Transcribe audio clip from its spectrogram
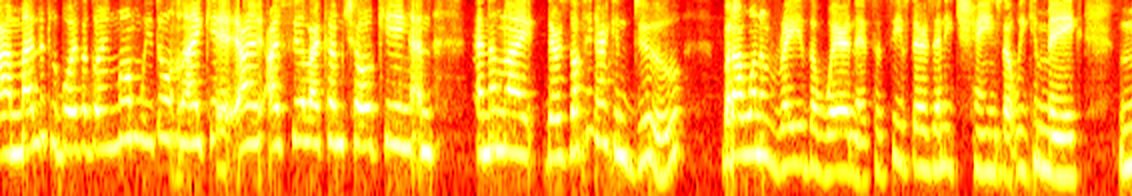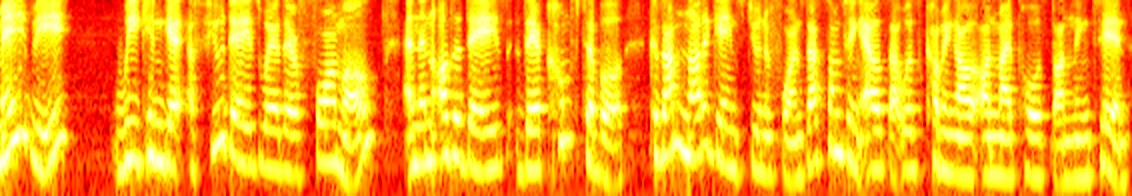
um, my little boys are going, Mom, we don't like it. I, I feel like I'm choking. And, and I'm like, there's nothing I can do, but I want to raise awareness and see if there's any change that we can make. Maybe we can get a few days where they're formal and then other days they're comfortable because i'm not against uniforms that's something else that was coming out on my post on linkedin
